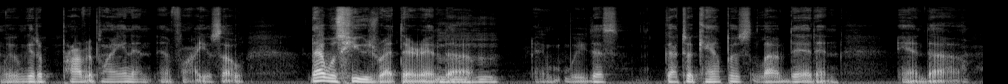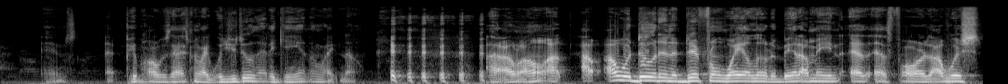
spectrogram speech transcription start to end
we'll get a private plane and, and fly you. So that was huge right there, and mm-hmm. uh, and we just got to campus, loved it, and and uh, and people always ask me like, "Would you do that again?" I'm like, "No." I, I, I, I, would do it in a different way a little bit. I mean, as, as far as I wish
